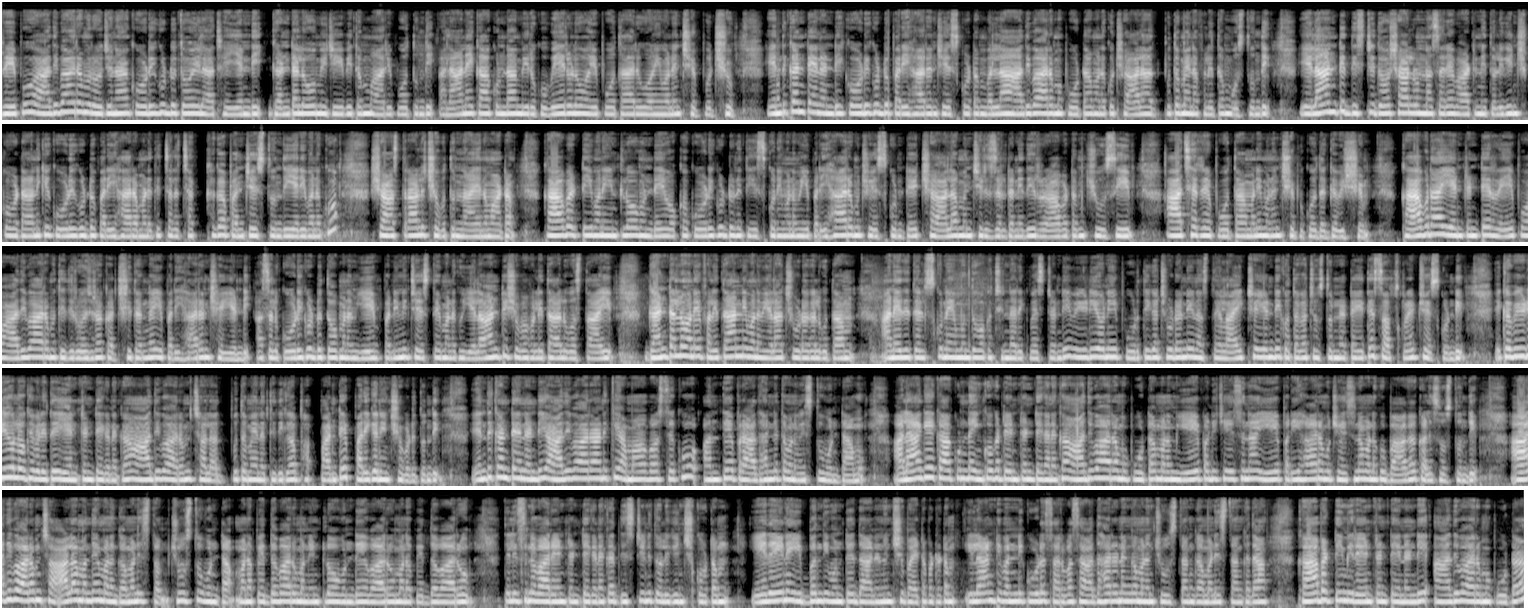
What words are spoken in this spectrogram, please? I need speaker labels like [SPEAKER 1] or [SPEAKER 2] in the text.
[SPEAKER 1] రేపు ఆదివారం రోజున కోడిగుడ్డుతో ఇలా చేయండి గంటలో మీ జీవితం మారిపోతుంది. అలానే కాకుండా మీరు కుబేరులో అయిపోతారు అని మనం చెప్పొచ్చు. ఎందుకంటేనండి కోడిగుడ్డు పరిహారం చేసుకోవటం వల్ల ఆదివారం పూట మనకు చాలా అద్భుతమైన ఫలితం వస్తుంది. ఎలాంటి దిష్టి దోషాలు ఉన్నా సరే వాటిని తొలగించుకోవడానికి కోడిగుడ్డు పరిహారం అనేది చాలా చక్కగా పనిచేస్తుంది అని మనకు శాస్త్రాలు చెబుతున్నాయన్నమాట. కాబట్టి మన ఇంట్లో ఉండే ఒక కోడిగుడ్డుని తీసుకొని మనం ఈ పరిహారం చేసుకుంటే చాలా మంచి రిజల్ట్ అనేది రావటం చూసి ఆశ్చర్యపోతామని మనం చెప్పుకోదగ్గ విషయం. కావున ఏంటంటే రేపు ఆదివారం తిది రోజున ఖచ్చితంగా ఈ పరిహారం చేయండి. అసలు కోడిగుడ్డుతో మనం ఏం పనిని చేస్తే మనకు ఎలాంటి శుభ ఫలితాలు వస్తాయి? గంటలోనే ఫలితాన్ని మనం ఎలా చూడగలుగుతాం అనేది తెలుసుకునే ముందు ఒక చిన్న రిక్వెస్ట్ అండి. వీడియోని పూర్తిగా చూడండి. నస్తే లైక్ చేయండి. కొత్తగా చూస్తున్నట్టయితే సబ్స్క్రైబ్ చేసుకోండి. ఇక వీడియోలోకి వెళితే ఏంటంటే కనుక ఆదివారం చాలా అద్భుతమైన తిథిగా అంటే పరిగణించబడుతుంది. ఎందుకంటేనండి ఆదివారానికి అమావాస్యకు అంతే ప్రాధాన్యత మనం ఇస్తూ ఉంటాము. అలాగే కాకుండా ఇంకొకటి ఏంటంటే కనుక ఆదివారం పూట మనం ఏ పని చేసినా ఏ పరిహారం చేసినా మనకు బాగా కలిసి వస్తుంది ఆదివారం చాలా మందిని మనం గమనిస్తాం చూస్తూ ఉంటాం. మన పెద్దవారు మన ఇంట్లో ఉండేవారు మన పెద్దవారు తెలిసిన వారు ఏంటంటే కనుక దిష్టిని తొలగించుకోవటం ఏదైనా ఇబ్బంది ఉంటే దాని నుంచి బయటపడటం ఇలాంటివన్నీ కూడా సర్వసాధారణంగా మనం చూస్తాం గమనిస్తాం కదా. కాబట్టి మీరు ఏంటంటేనండి ఆదివారం పూట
